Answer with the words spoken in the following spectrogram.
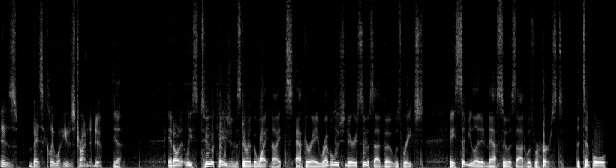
is basically what he was trying to do Yeah. And on at least two occasions during the White Nights, after a revolutionary suicide vote was reached, a simulated mass suicide was rehearsed. The temple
